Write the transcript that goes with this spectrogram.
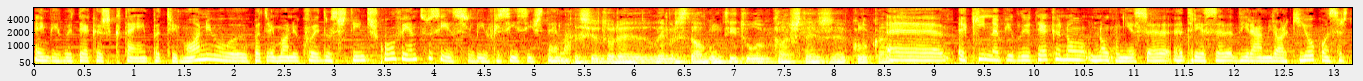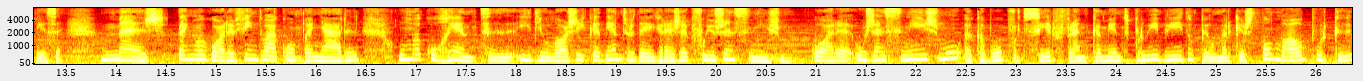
em bibliotecas que têm património, património que veio dos distintos conventos e esses livros existem lá. A senhora lembra-se de algum título que lá esteja colocado? Uh, aqui na biblioteca não, não conheço, a, a Teresa dirá melhor que eu, com certeza, mas tenho agora vindo a acompanhar uma corrente ideológica dentro da Igreja que foi o jansenismo. Ora, o jansenismo acabou por ser francamente francamente proibido pelo Marquês de Pombal, porque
